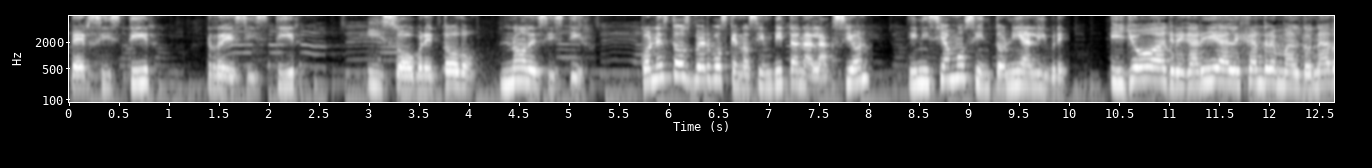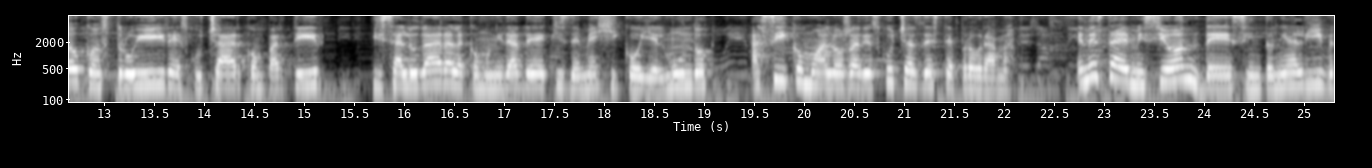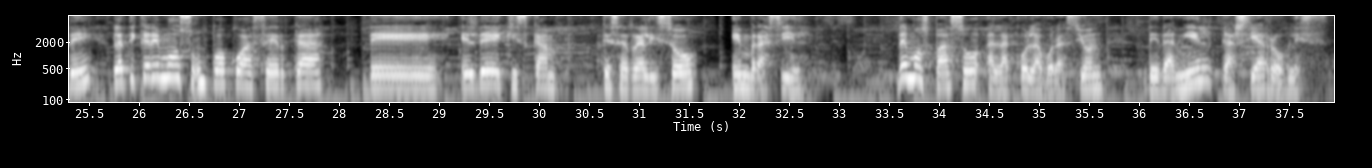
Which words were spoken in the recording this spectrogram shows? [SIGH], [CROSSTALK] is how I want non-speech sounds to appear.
persistir, resistir y sobre todo no desistir. Con estos verbos que nos invitan a la acción, iniciamos Sintonía Libre. Y yo agregaría a Alejandra Maldonado construir, escuchar, compartir y saludar a la comunidad de X de México y el mundo, así como a los radioescuchas de este programa. En esta emisión de Sintonía Libre platicaremos un poco acerca de el DX Camp que se realizó en Brasil. Demos paso a la colaboración de Daniel García Robles.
